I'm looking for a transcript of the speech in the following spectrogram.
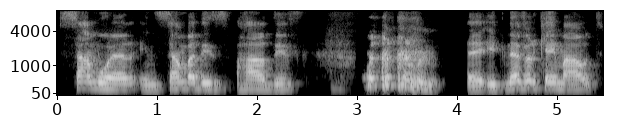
somewhere in somebody's hard disk. it never came out.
